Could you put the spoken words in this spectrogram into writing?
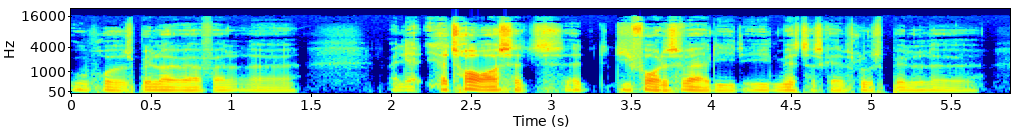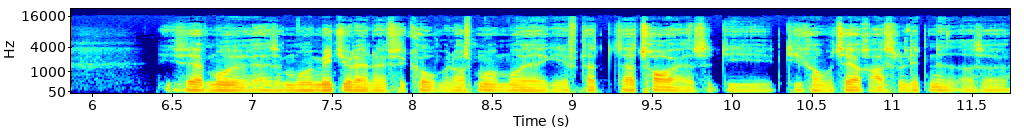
uprøvede spillere i hvert fald. Øh, men jeg, jeg tror også, at, at de får det svært i, i et mesterskabsslutspil. Øh, især mod, altså mod Midtjylland og FCK, men også mod, mod AGF, der, der tror jeg, altså, de, de kommer til at rasle lidt ned, og så,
